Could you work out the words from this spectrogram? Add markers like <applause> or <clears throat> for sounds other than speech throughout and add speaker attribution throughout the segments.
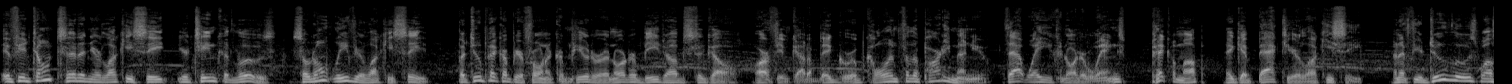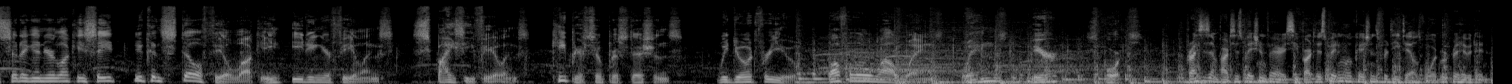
Speaker 1: If you don't sit in your lucky seat, your team could lose. So don't leave your lucky seat. But do pick up your phone or computer and order B Dubs to go. Or if you've got a big group, call in for the party menu. That way you can order wings, pick them up, and get back to your lucky seat. And if you do lose while sitting in your lucky seat, you can still feel lucky eating your feelings. Spicy feelings. Keep your superstitions. We do it for you. Buffalo Wild Wings. Wings, beer, sports.
Speaker 2: Prices and participation vary. See participating locations for details. Void were prohibited.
